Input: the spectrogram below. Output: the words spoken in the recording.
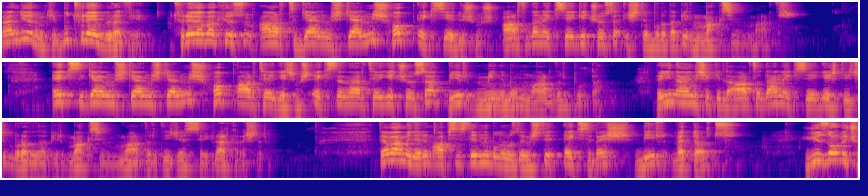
ben diyorum ki bu türev grafiği. Türeve bakıyorsun artı gelmiş gelmiş hop eksiye düşmüş. Artıdan eksiye geçiyorsa işte burada bir maksimum vardır. Eksi gelmiş gelmiş gelmiş hop artıya geçmiş. Eksiden artıya geçiyorsa bir minimum vardır burada. Ve yine aynı şekilde artıdan eksiye geçtiği için burada da bir maksimum vardır diyeceğiz sevgili arkadaşlarım. Devam edelim. Absislerini bulunuz demişti. Eksi 5, 1 ve 4. 113.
